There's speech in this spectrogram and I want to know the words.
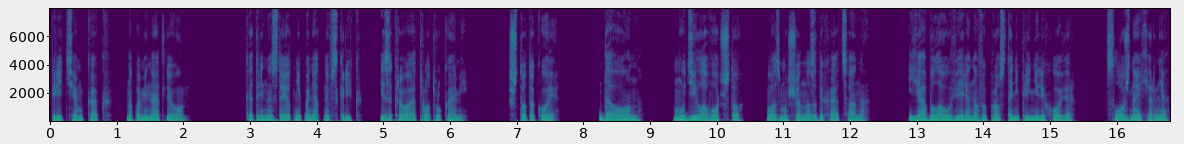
перед тем, как, напоминает Леон. Кэтрин издает непонятный вскрик и закрывает рот руками. «Что такое?» «Да он...» «Мудила, вот что», — возмущенно задыхается она. «Я была уверена, вы просто не приняли ховер. Сложная херня.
